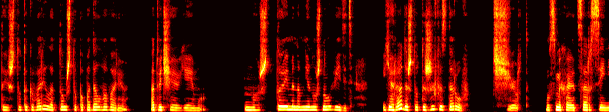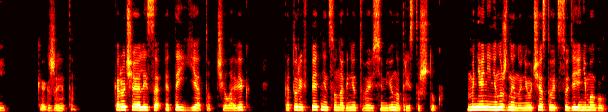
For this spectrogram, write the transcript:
ты что-то говорил о том, что попадал в аварию», — отвечаю я ему. Но что именно мне нужно увидеть? Я рада, что ты жив и здоров. Черт, усмехается Арсений. Как же это? Короче, Алиса, это я тот человек, который в пятницу нагнет твою семью на триста штук. Мне они не нужны, но не участвовать в суде я не могу.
